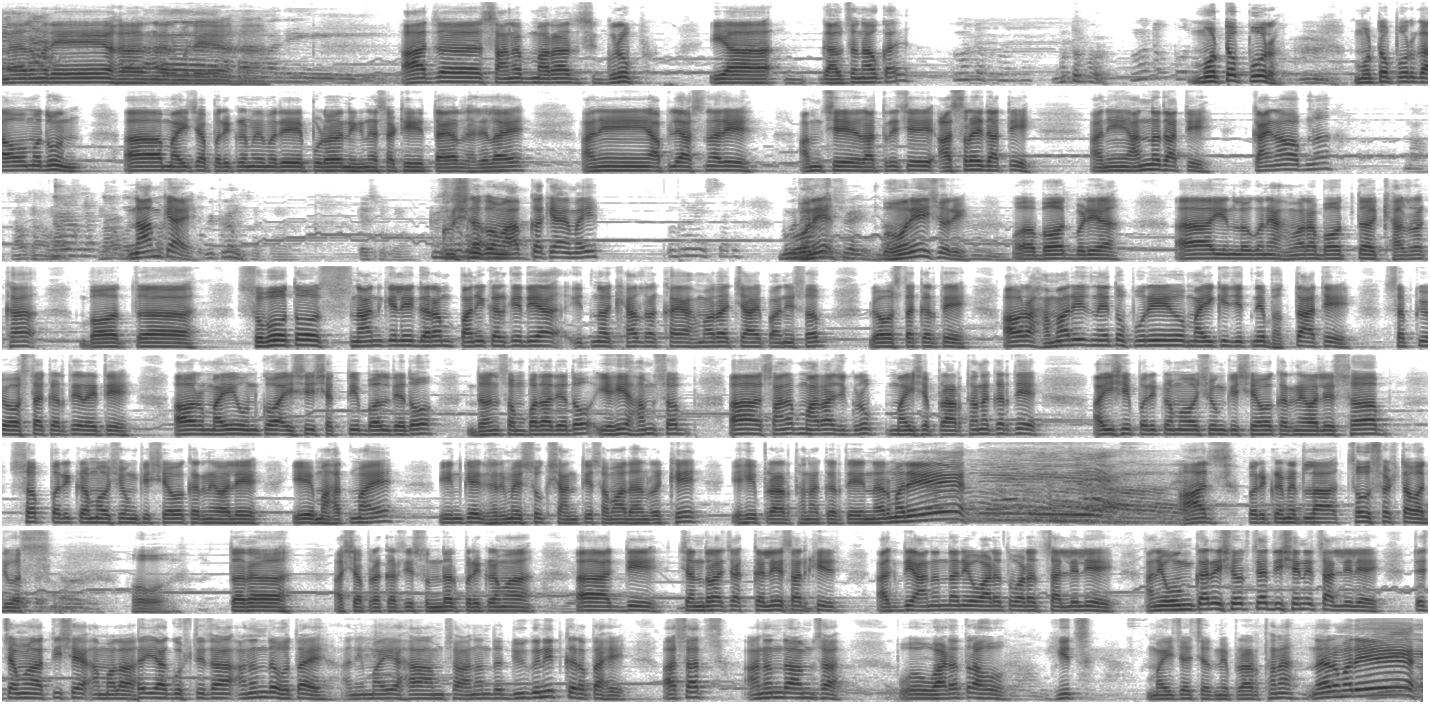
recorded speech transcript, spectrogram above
नर्मदे हर नर्मदे आज सानप महाराज ग्रुप या गावचं नाव काय? मोटोपूर. मोटोपूर गावामधून माईच्या परिक्रमेमध्ये पुढं निघण्यासाठी तयार झालेला आहे. आणि आपले असणारे आमचे रात्रीचे आश्रयदाते आणि अन्नदाते काय नाव आपलं? नाम क्या है विक्रम. कृष्ण कुमार आपका क्या है माई? भुवने भुवनेश्वरी. बहुत बढ़िया। आ, इन लोगों ने हमारा बहुत ख्याल रखा। बहुत सुबह तो स्नान के लिए गर्म पानी करके दिया। इतना ख्याल रखा है हमारा चाय पानी सब व्यवस्था करते। और हमारी नहीं तो पूरे माई की जितने भक्त आते सबकी व्यवस्था करते रहते। और माई, उनको ऐसी शक्ति, बल दे दो, धन संपदा दे दो। यही हम सब सानप महाराज ग्रुप माई से प्रार्थना करते। ऐसी परिक्रमावासियों की सेवा करने वाले सब सब परिक्रमावासियों की सेवा करने वाले ये महात्मा है। इनके घर में सुख, शांति, समाधान रखे। यही प्रार्थना करते नर्मदे! आज परिक्रमेतला चौसष्टावा दिवस। हो. तर अशा प्रकारची सुंदर परिक्रमा अगदी चंद्राच्या कलेसारखी अगदी आनंदाने वाढत वाढत चाललेली आहे आणि ओंकारेश्वरच्या दिशेने चाललेली आहे. त्याच्यामुळं अतिशय आम्हाला या गोष्टीचा आनंद होत आहे आणि माई हा आमचा आनंद द्विगुणित करत आहे. असाच आनंद आमचा वाढत राहो हीच माईच्या चरणी प्रार्थना. नर्मदे!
